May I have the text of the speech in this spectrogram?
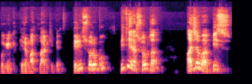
Bugünkü primatlar gibi. Birinci soru bu. Bir diğer soru da acaba biz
